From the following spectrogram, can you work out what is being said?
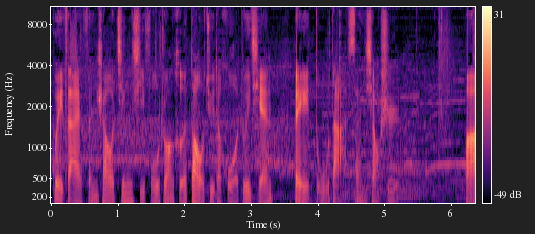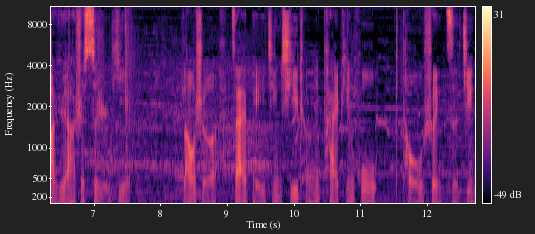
跪在焚烧精细服装和道具的火堆前，被毒打三小时。八月二十四日夜，老舍在北京西城太平湖投水自尽。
